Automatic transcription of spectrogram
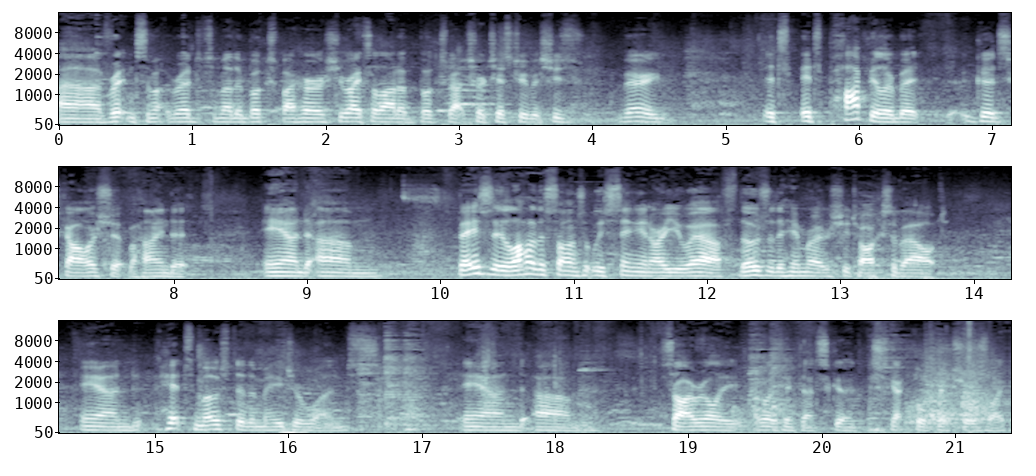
Uh, I've written some, read some other books by her. She writes a lot of books about church history, but she's very, it's, it's popular, but good scholarship behind it. And um, basically, a lot of the songs that we sing in RUF, those are the hymn writers she talks about and hits most of the major ones. And um, so I really, I really think that's good. She's got cool pictures like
